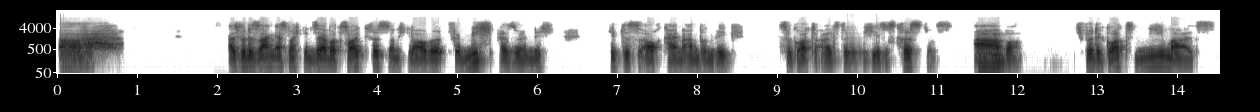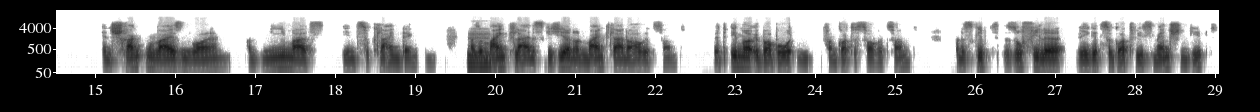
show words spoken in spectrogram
Ah, also ich würde sagen, erstmal, ich bin sehr überzeugt Christ und ich glaube, für mich persönlich gibt es auch keinen anderen Weg zu Gott als durch Jesus Christus. Mhm. Aber ich würde Gott niemals in Schranken weisen wollen und niemals ihn zu klein denken. Also mhm. mein kleines Gehirn und mein kleiner Horizont wird immer überboten von Gottes Horizont. Und es gibt so viele Wege zu Gott, wie es Menschen gibt.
